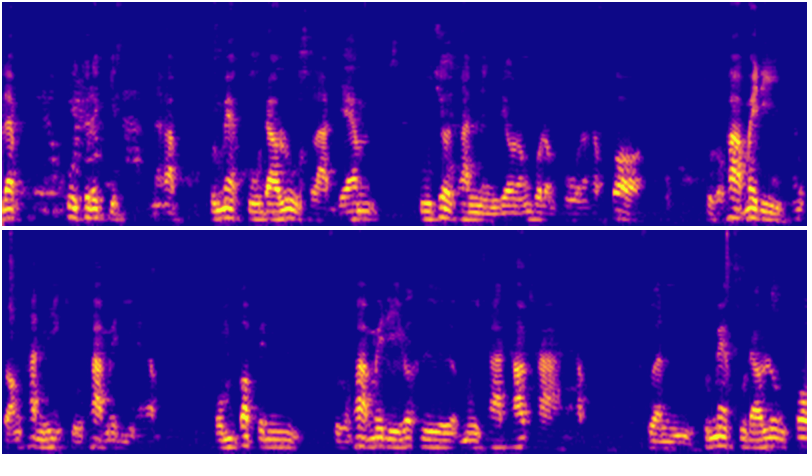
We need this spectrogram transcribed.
และผู้ธุรกิจนะครับ คุณแม่ครูดาวรุ่งฉลาดแย้มครูเชี่ยวชาญหนึ่งเดียวหน้องบัวลำพูนะครับ ก็สุขภาพไม่ดี ทั้งสองท่านนี้สุขภาพไม่ดีนะครับ ผมก็เป็นสุขภาพไม่ดีก็คือมือชาเท้าชานะครับ ส่วนคุณแม่ครูดาวรุ่งก็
